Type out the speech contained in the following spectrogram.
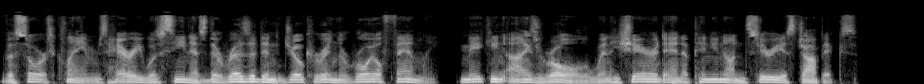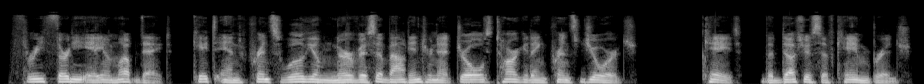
The source claims Harry was seen as the resident joker in the royal family, making eyes roll when he shared an opinion on serious topics. 3.30 am update, Kate and Prince William nervous about internet trolls targeting Prince George. Kate, the Duchess of Cambridge,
